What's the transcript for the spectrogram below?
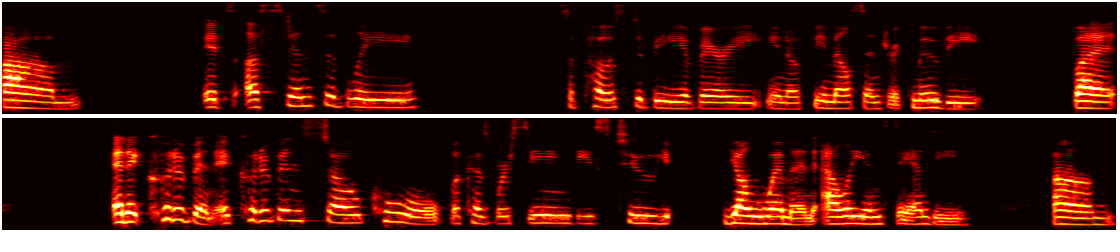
um it's ostensibly supposed to be a very you know female centric movie but and it could have been it could have been so cool because we're seeing these two young women ellie and sandy um,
